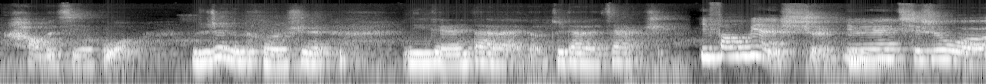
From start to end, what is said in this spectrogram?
好的结果。我觉得这个可能是。你给人带来的最大的价值，一方面是因为其实我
